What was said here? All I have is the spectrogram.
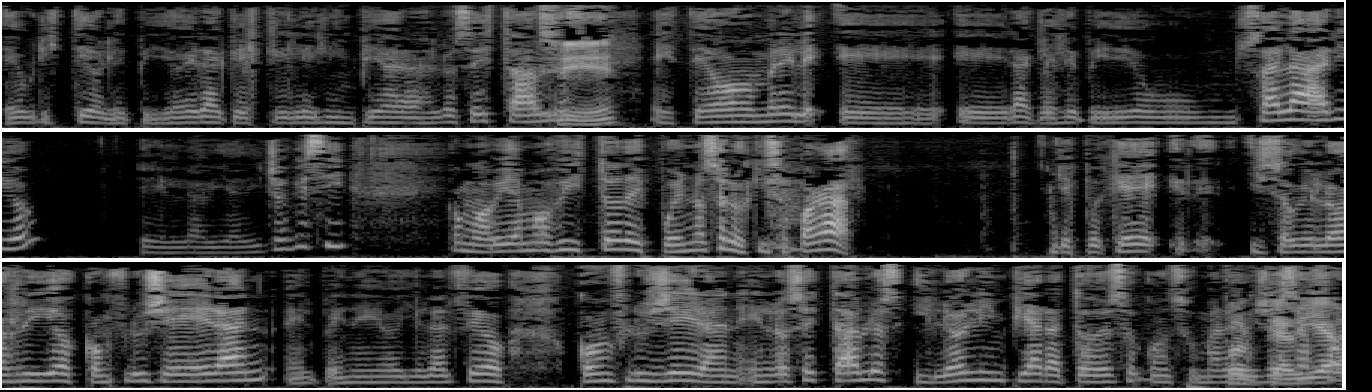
Euristeo le pidió a Heracles que le limpiara los establos. Este hombre, eh, Heracles le pidió un salario, él había dicho que sí. Como habíamos visto, después no se lo quiso pagar después que hizo que los ríos confluyeran, el Peneo y el Alfeo confluyeran en los establos y los limpiara todo eso con su maravillosa Porque había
